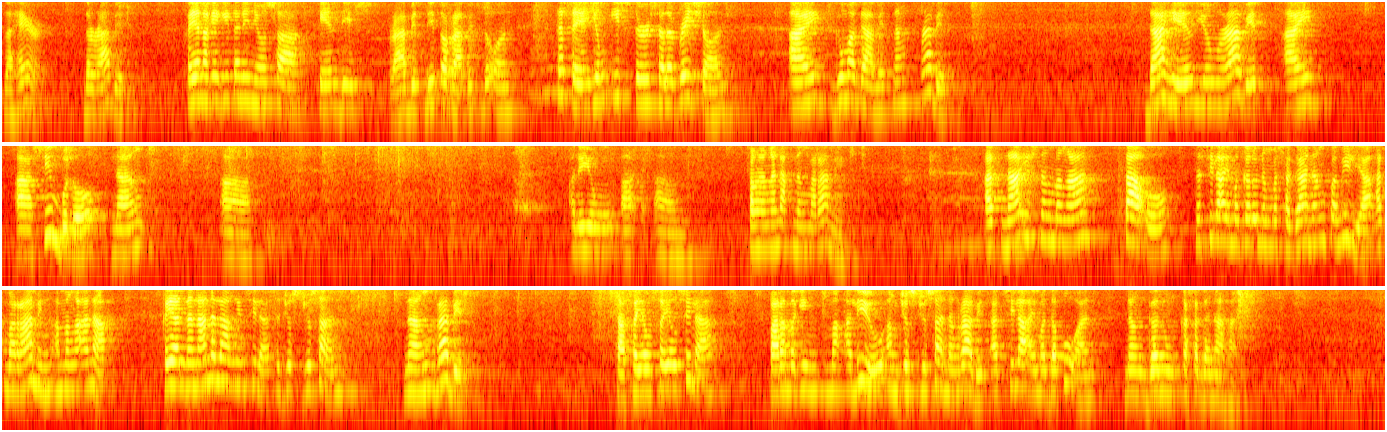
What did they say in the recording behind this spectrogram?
The hare. The rabbit. Kaya nakikita ninyo sa candies, rabbit dito, rabbit doon. Kasi yung Easter celebration ay gumagamit ng rabbit. Dahil yung rabbit ay uh, simbolo ng uh, ano yung uh, um, panganganak ng marami. At nais ng mga tao na sila ay magkaroon ng masaganang pamilya at maraming ang mga anak, kaya nananalangin sila sa Diyos-Diyosan ng rabbit. Sasayaw-sayaw sila para maging maaliw ang Diyos-Diyosan ng rabbit at sila ay madapuan ng ganong kasaganahan.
